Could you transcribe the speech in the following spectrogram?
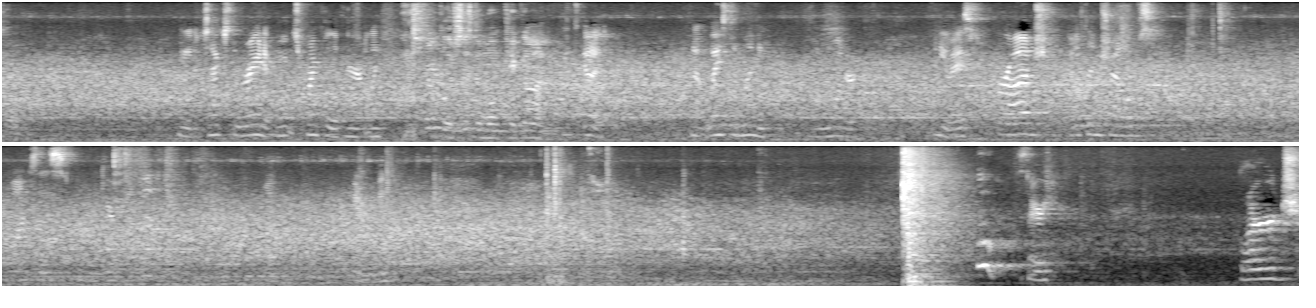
So When it detects the rain, it won't sprinkle apparently. the sprinkler system won't kick on. That's good. Not wasting money on water. Anyways, garage, built-in shelves, boxes. I don't care about that. Well, you know what I mean. Large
